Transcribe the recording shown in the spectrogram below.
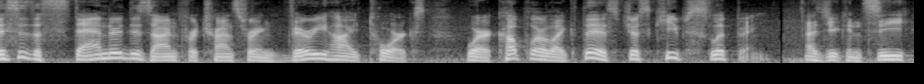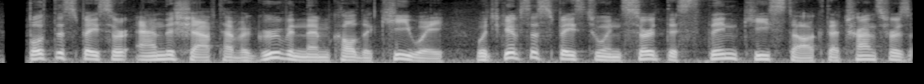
This is a standard design for transferring very high torques, where a coupler like this just keeps slipping. As you can see, both the spacer and the shaft have a groove in them called a keyway, which gives us space to insert this thin keystock that transfers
